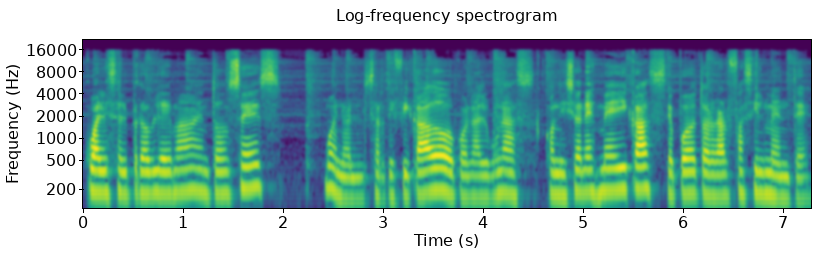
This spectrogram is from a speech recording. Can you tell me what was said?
cuál es el problema, entonces, bueno, el certificado con algunas condiciones médicas se puede otorgar fácilmente.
